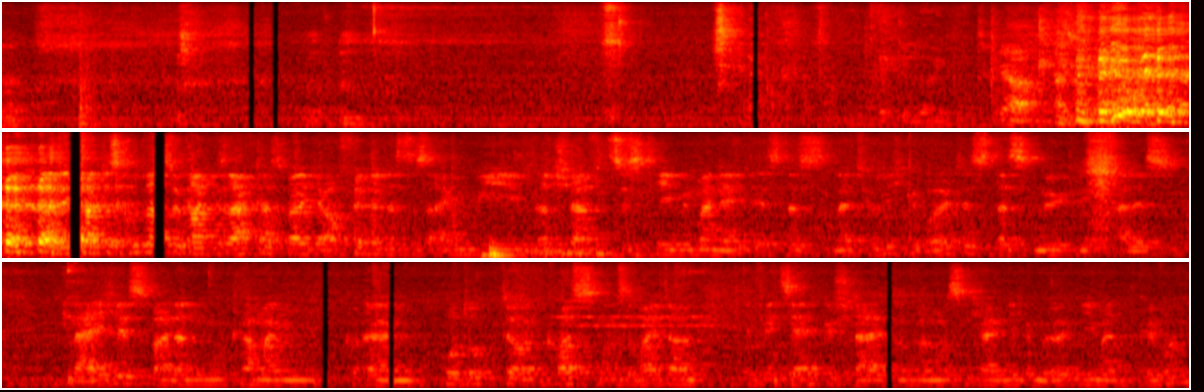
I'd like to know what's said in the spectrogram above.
Ja. Ja, also, also ich fand es gut, was du gerade gesagt hast, weil ich auch finde, dass das irgendwie Wirtschaftssystem immanent ist, das natürlich gewollt ist, dass möglichst alles gleich ist, weil dann kann man äh, Produkte und Kosten und so weiter effizient gestalten und man muss sich halt nicht um irgendjemanden kümmern,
